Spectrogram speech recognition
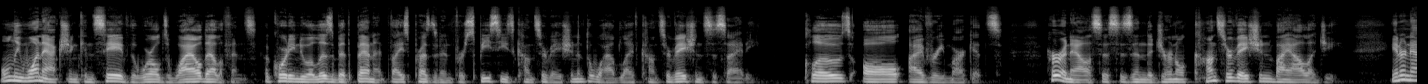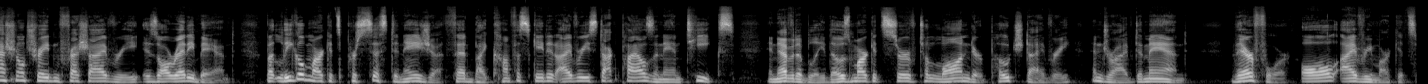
Only one action can save the world's wild elephants, according to Elizabeth Bennett, Vice President for Species Conservation at the Wildlife Conservation Society. Close all ivory markets. Her analysis is in the journal Conservation Biology. International trade in fresh ivory is already banned, but legal markets persist in Asia, fed by confiscated ivory stockpiles and antiques. Inevitably, those markets serve to launder poached ivory and drive demand. Therefore, all ivory markets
